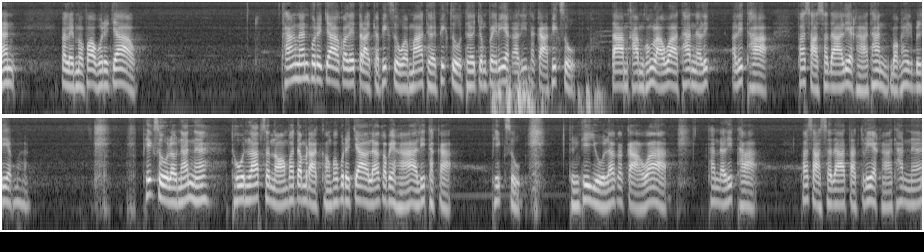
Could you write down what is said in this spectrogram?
นั้น ก็เลยมาเฝ้าพระเจ้า ครั้งนั้นพระเจ้าก็เลยตรัสกับภิกษุว่ามาเถิดภิกษุเธอจงไปเรียกอริธกาภิกษุ ตามคำของเราว่าท่านอริอริธาพระศาสดาเรียกหาท่านบอกให้ไปเรียกมาภิกษุเหล่านั้นนะทูลรับสนองพระดำรัสของพระพุทธเจ้าแล้วก็ไปหาอริธกะ ภิกษุ ถึงที่อยู่แล้วก็กล่าวว่าท่านอริธาพระศาสดาตัดเรียกหาท่านนะ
